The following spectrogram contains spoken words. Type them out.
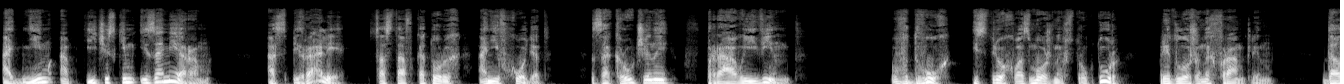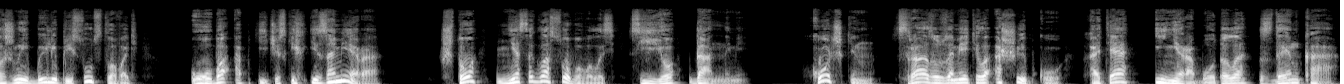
одним оптическим изомером, а спирали, в состав которых они входят, закручены в правый винт. В двух из трех возможных структур, предложенных Франклин, должны были присутствовать оба оптических изомера, что не согласовывалось с ее данными. Ходжкин сразу заметила ошибку, хотя и не работала с ДНК.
